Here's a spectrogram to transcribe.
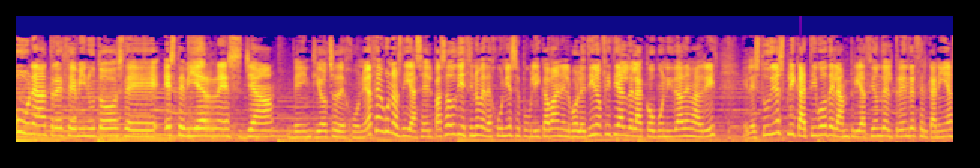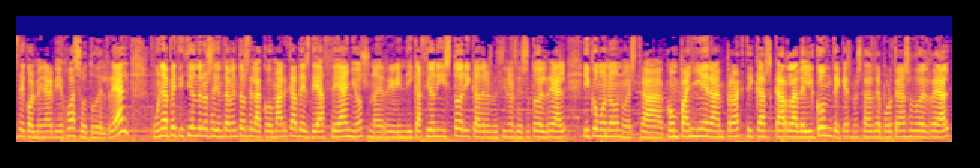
Una 13 minutos de este viernes ya 28 de junio. Hace algunos días, el pasado 19 de junio, se publicaba en el Boletín Oficial de la Comunidad de Madrid el estudio explicativo de la ampliación del tren de cercanías de Colmenar Viejo a Soto del Real, una petición de los ayuntamientos de la comarca desde hace años, una reivindicación histórica de los vecinos de Soto del Real y, como no, nuestra compañera en prácticas, Carla del Conte, que es nuestra reportera en Soto del Real,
